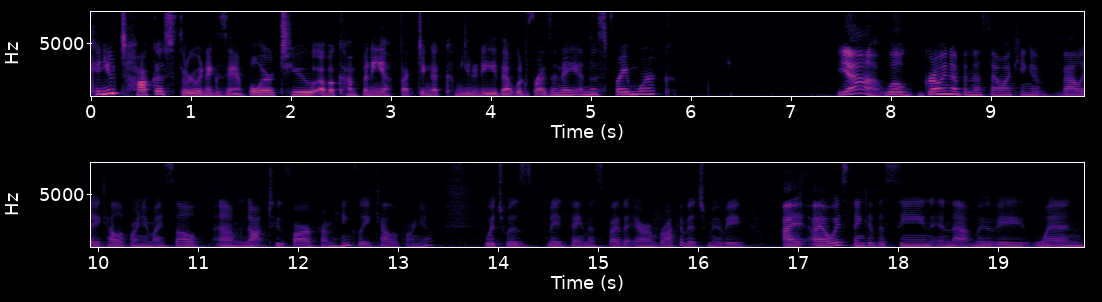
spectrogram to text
Can you talk us through an example or two of a company affecting a community that would resonate in this framework? Yeah, well, growing up in the San Joaquin Valley of California myself, um, not too far from Hinkley, California, which was made famous by the Erin Brockovich movie. I, I always think of the scene in that movie when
